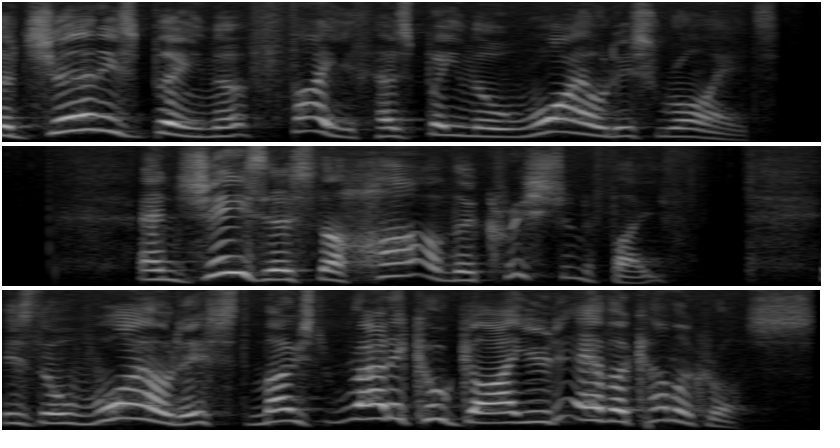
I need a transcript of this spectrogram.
The journey's been that faith has been the wildest ride. And Jesus, the heart of the Christian faith, is the wildest, most radical guy you'd ever come across.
